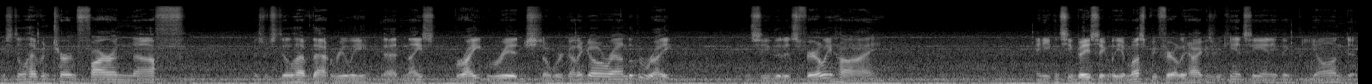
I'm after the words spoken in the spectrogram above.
we still haven't turned far enough because we still have that really that nice bright ridge. So we're going to go around to the right. Can see that it's fairly high. And you can see basically it must be fairly high because we can't see anything beyond it.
